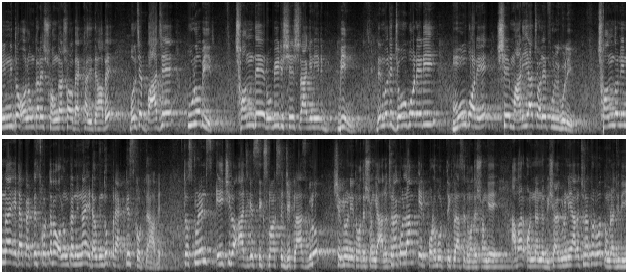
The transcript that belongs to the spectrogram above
নির্ণীত অলঙ্কারের সংজ্ঞা সহ ব্যাখ্যা দিতে হবে। বলছে, বাজে পুরবীর, ছন্দে রবির শেষ রাগিনীর বিন। দেন বলছে, যৌবনেরই মৌবনে সে মারিয়া চলে ফুলগুলি। ছন্দ নির্ণয় এটা প্র্যাকটিস করতে হবে, অলঙ্কার নির্ণয় এটাও কিন্তু প্র্যাকটিস করতে হবে। তো স্টুডেন্টস এই ছিল আজকে সিক্স মার্কসের যে ক্লাসগুলো সেগুলো নিয়ে তোমাদের সঙ্গে আলোচনা করলাম। এর পরবর্তী ক্লাসে তোমাদের সঙ্গে আবার অন্যান্য বিষয়গুলো নিয়ে আলোচনা করব। তোমরা যদি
